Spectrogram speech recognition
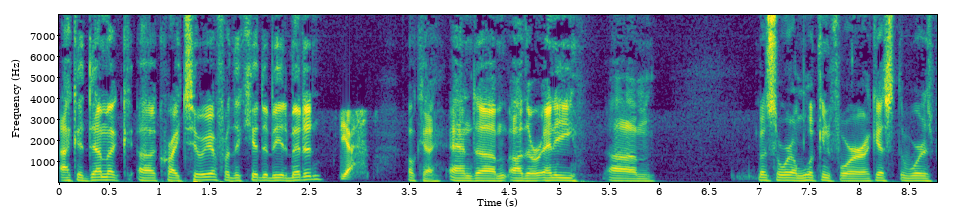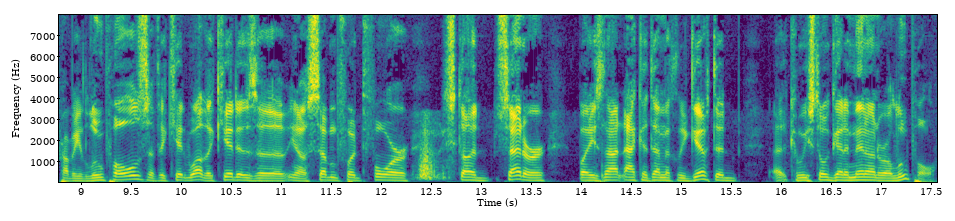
academic uh, criteria for the kid to be admitted? Yes. Okay, and um, are there any? Um, what's the word I'm looking for? I guess the word is probably loopholes. If the kid, well, the kid is a you know seven foot four stud center, but he's not academically gifted. Uh, can we still get him in under a loophole?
